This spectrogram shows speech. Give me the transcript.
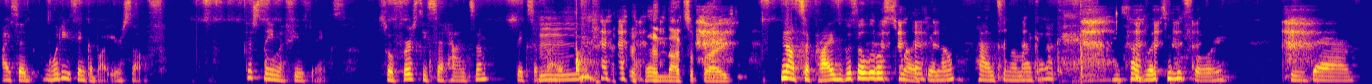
I said what do you think about yourself? Just name a few things. So first he said handsome. Big surprise. Mm. not surprised. Not surprised with a little smirk you know? Handsome. I'm like okay said let's move forward. He's there.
